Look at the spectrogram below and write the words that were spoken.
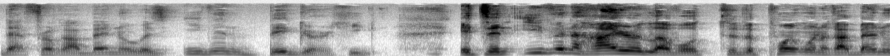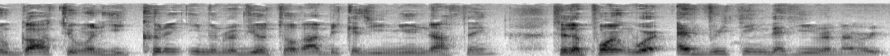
That for Rabbeinu was even bigger. He, it's an even higher level to the point when Rabbeinu got to when he couldn't even reveal Torah because he knew nothing, to the point where everything that he remembered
